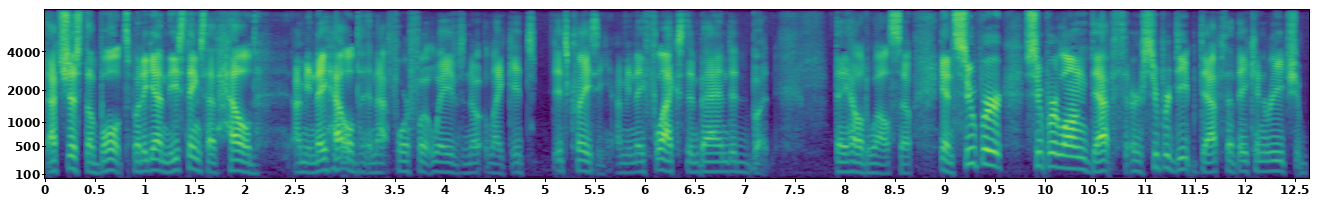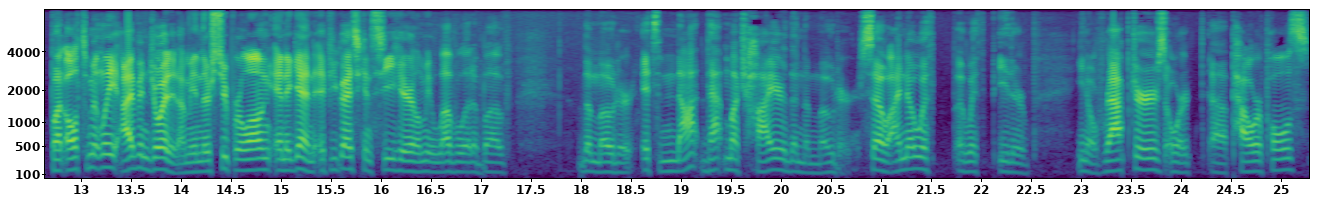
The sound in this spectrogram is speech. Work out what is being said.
that's just the bolts. But again, these things have held. I mean, they held in that four foot waves. No, like it's it's crazy. I mean, they flexed and banded, but they held well. So again, super, super long depth or super deep depth that they can reach, but ultimately I've enjoyed it. I mean, they're super long. And again, if you guys can see here, let me level it above the motor. It's not that much higher than the motor. So I know with, with either, you know, Raptors or uh, power poles,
